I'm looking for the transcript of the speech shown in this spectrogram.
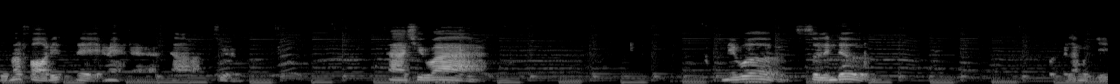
Do not for this day แม่อ่าอ่าชื่ออ่าชื่อว่า never surrender กดไปแล้วเมื่อกี้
